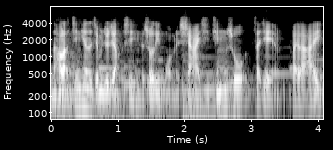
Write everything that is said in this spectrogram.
那好了，今天的节目就这样，谢谢你的收听，我们下一期听说再见，拜拜。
